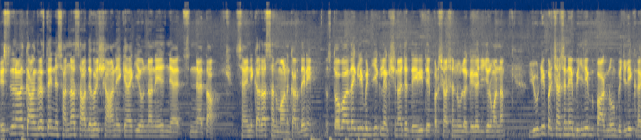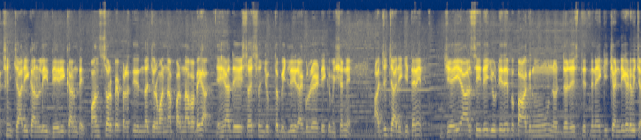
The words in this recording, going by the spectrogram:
ਇਸ ਦੇ ਨਾਲ ਕਾਂਗਰਸ ਤੇ ਨਿਸ਼ਾਨਾ ਸਾਧਦੇ ਹੋਏ ਸ਼ਾਹ ਨੇ ਕਿਹਾ ਕਿ ਉਹਨਾਂ ਨੇ ਨੈ- ਨੈਤਾ, ਸੈਨਿਕਾਂ ਦਾ ਸਨਮਾਨ ਕਰਦੇ ਨੇ। ਉਸ ਤੋਂ ਬਾਅਦ ਅਗਲੀ ਬਿਜਲੀ ਕਲੈਕਸ਼ਨਾਂ 'ਚ ਦੇਰੀ ਤੇ ਪ੍ਰਸ਼ਾਸਨ ਨੂੰ ਲੱਗੇਗਾ ਜੀ ਜੁਰਮਾਨਾ। ਯੂਟੀ ਪ੍ਰਸ਼ਾਸਨ ਨੇ ਬਿਜਲੀ ਵਿਭਾਗ ਨੂੰ ਬਿਜਲੀ ਕਨੈਕਸ਼ਨ ਜਾਰੀ ਕਰਨ ਲਈ ਦੇਰੀ ਕਰਨ ਤੇ 500 ਰੁਪਏ ਪ੍ਰਤੀ ਦਿਨ ਦਾ ਜੁਰਮਾਨਾ ਭਰਨਾ ਪਵੇਗਾ। ਇਹ ਆਦੇਸ਼ ਸੰਯੁਕਤ ਬਿਜਲੀ ਰੈਗੂਲੇਟਰੀ ਕਮਿਸ਼ਨ ਨੇ ਅੱਜ ਜਾਰੀ ਕੀਤੇ ਨੇ। ਜੇਆਰਸੀ ਦੇ ਯੂਟੀ ਦੇ ਵਿਭਾਗ ਨੂੰ ਨਿਰਦੇਸ਼ ਦਿੱਤੇ ਨੇ ਕਿ ਚੰਡੀਗੜ੍ਹ ਵਿੱਚ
